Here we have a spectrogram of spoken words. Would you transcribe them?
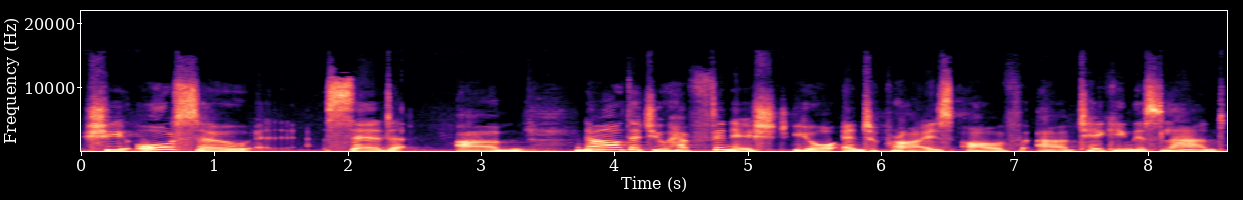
she also said, um, Now that you have finished your enterprise of uh, taking this land,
